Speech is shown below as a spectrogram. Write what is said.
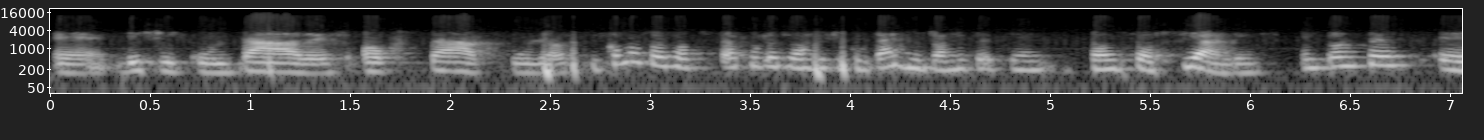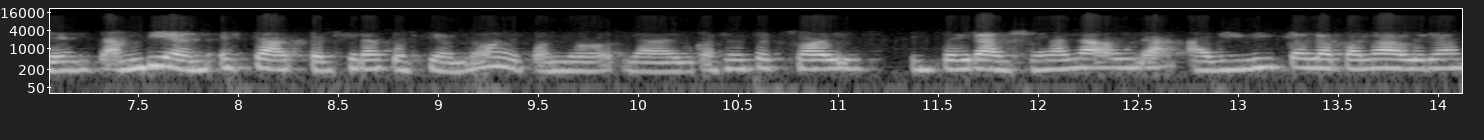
eh, dificultades, obstáculos. Y cómo esos obstáculos, esas dificultades muchas veces son, sociales. Entonces, eh, también esta tercera cuestión, ¿no? De cuando la educación sexual integral llega al aula, habilita la palabra,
